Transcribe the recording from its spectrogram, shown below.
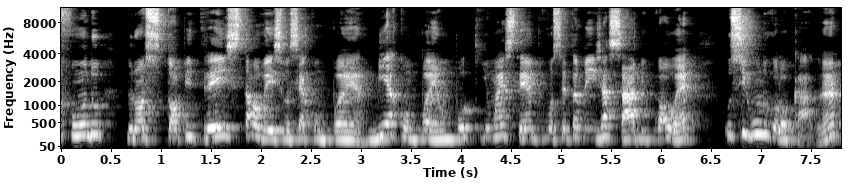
fundo do nosso top 3, talvez se você acompanha, me acompanha um pouquinho mais tempo, você também já sabe qual é o segundo colocado, né?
